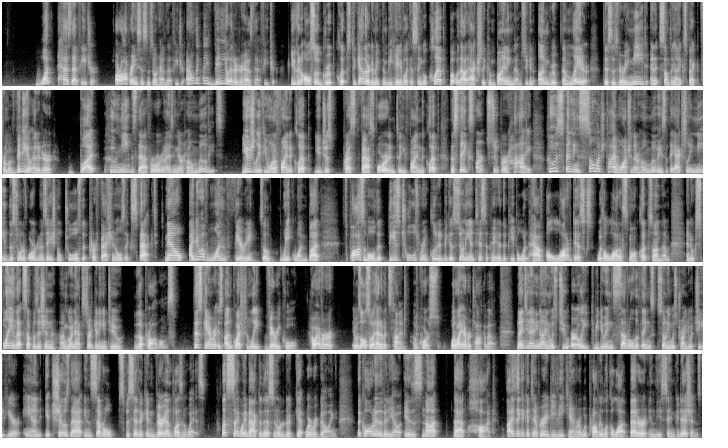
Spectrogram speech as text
What has that feature? Our operating systems don't have that feature. I don't think my video editor has that feature. You can also group clips together to make them behave like a single clip, but without actually combining them, so you can ungroup them later. This is very neat, and it's something I expect from a video editor, but who needs that for organizing their home movies? Usually, if you want to find a clip, you just press fast forward until you find the clip. The stakes aren't super high. Who is spending so much time watching their home movies that they actually need the sort of organizational tools that professionals expect? Now, I do have one theory, it's a weak one, but it's possible that these tools were included because Sony anticipated that people would have a lot of discs with a lot of small clips on them. And to explain that supposition, I'm going to have to start getting into the problems. This camera is unquestionably very cool. However, it was also ahead of its time, of course. What do I ever talk about? 1999 was too early to be doing several of the things Sony was trying to achieve here, and it shows that in several specific and very unpleasant ways. Let's segue back to this in order to get where we're going. The quality of the video is not that hot. I think a contemporary DV camera would probably look a lot better in these same conditions.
